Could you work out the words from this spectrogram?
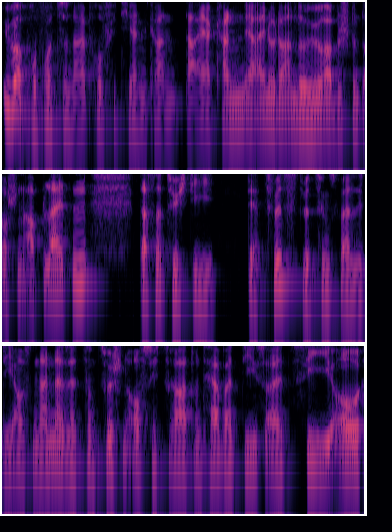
überproportional profitieren kann. Daher kann der ein oder andere Hörer bestimmt auch schon ableiten, dass natürlich die der Twist beziehungsweise die Auseinandersetzung zwischen Aufsichtsrat und Herbert Dies als CEO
